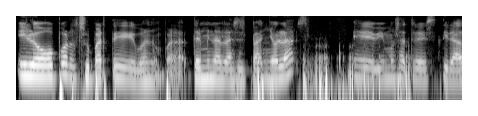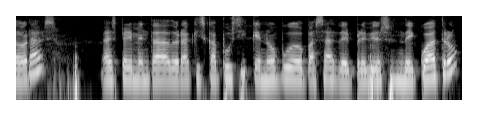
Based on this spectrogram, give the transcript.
Y luego, por su parte, bueno, para terminar las españolas, eh, vimos a tres tiradoras. La experimentada Dora Capuzzi, que no pudo pasar del previo 64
